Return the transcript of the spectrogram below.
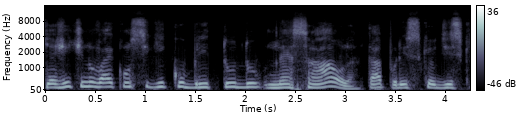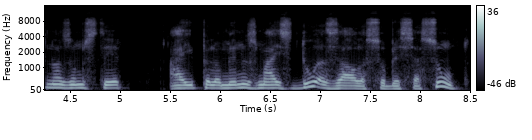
que a gente não vai conseguir cobrir tudo nessa aula, tá? Por isso que eu disse que nós vamos ter aí pelo menos mais duas aulas sobre esse assunto.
